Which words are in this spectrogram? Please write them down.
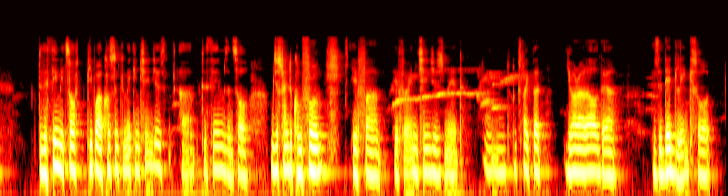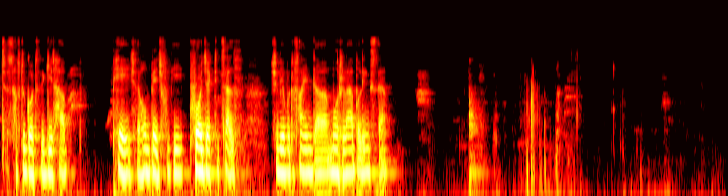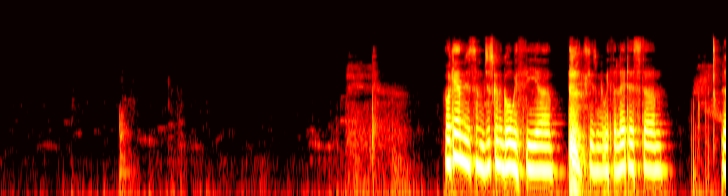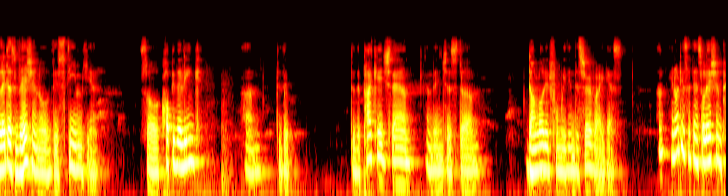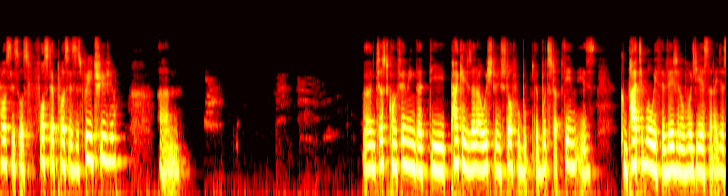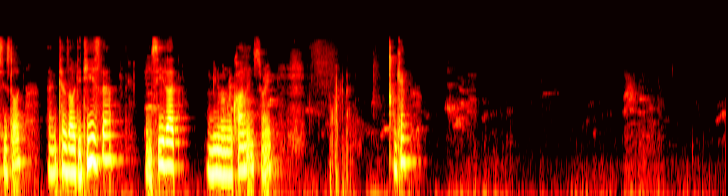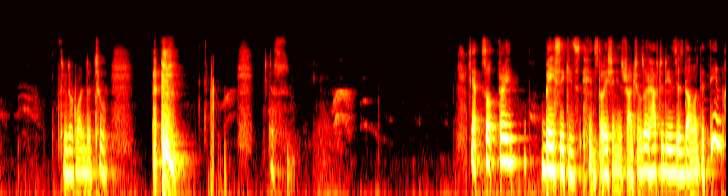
to the theme itself. People are constantly making changes uh, to themes, and so I'm just trying to confirm if uh, if any changes made. And looks like that URL there is a dead link so just have to go to the github page the home page for the project itself. Should be able to find uh, more reliable links there. Okay, I'm just I'm just gonna go with the uh, excuse me with the latest um, the latest version of this theme here. So copy the link um, to the to the package there, and then just um, download it from within the server, I guess. And you notice that the installation process or four-step process is pretty trivial. Um, and just confirming that the package that I wish to install for the Bootstrap theme is compatible with the version of OJS that I just installed. And turns out it is there. You can see that minimum requirements, right? Okay. 3.1.2 just yeah so very basic is installation instructions all you have to do is just download the theme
